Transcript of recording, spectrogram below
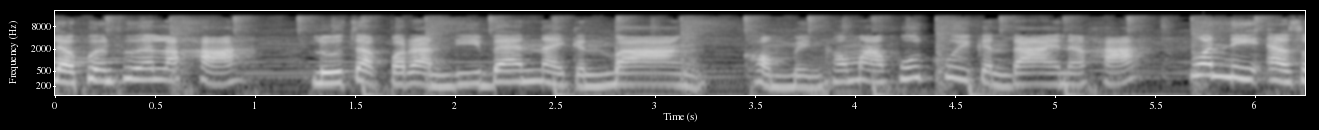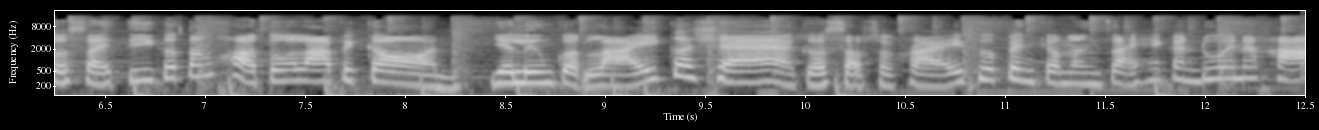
แล้วเพื่อนๆล่ะคะรู้จักบรั่นดีแบรนด์ไหนกันบ้าง คอมเมนต์เข้ามาพูดคุยกันได้นะคะ วันนี้ Al Society ก็ต้องขอตัวลาไปก่อน อย่าลืมกดไลค์ กดแชร์ กด Subscribe เพื่อเป็นกำลังใจให้กันด้วยนะคะ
